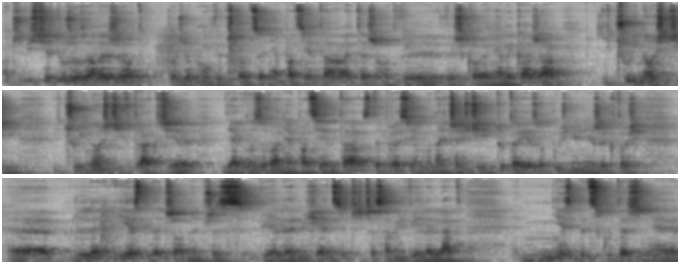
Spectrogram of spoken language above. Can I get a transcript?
Oczywiście dużo zależy od poziomu wykształcenia pacjenta, ale też od wyszkolenia lekarza i czujności, i czujności w trakcie diagnozowania pacjenta z depresją, bo najczęściej tutaj jest opóźnienie, że ktoś E, jest leczony przez wiele miesięcy czy czasami wiele lat niezbyt skutecznie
